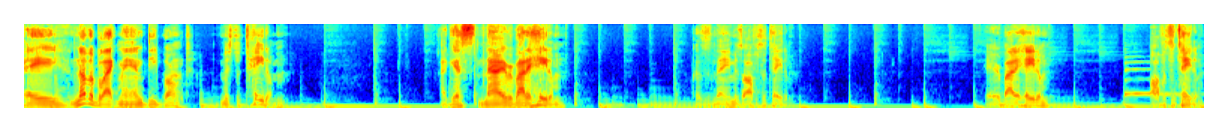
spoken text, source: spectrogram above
a another black man debunked Mr. Tatum. I guess now everybody hate him because his name is Officer Tatum. Everybody hate him. Officer Tatum.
